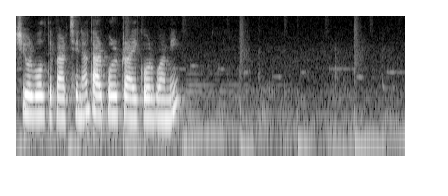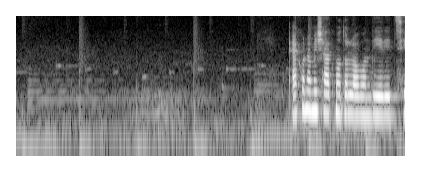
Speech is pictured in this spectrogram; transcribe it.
শিওর বলতে পারছি না। তারপর ট্রাই করব আমি। এখন আমি স্বাদ মতো লবণ দিয়ে দিচ্ছি।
